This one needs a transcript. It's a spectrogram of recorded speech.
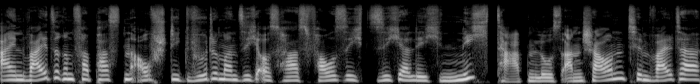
einen weiteren verpassten Aufstieg würde man sich aus HSV-Sicht sicherlich nicht tatenlos anschauen. Tim Walter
